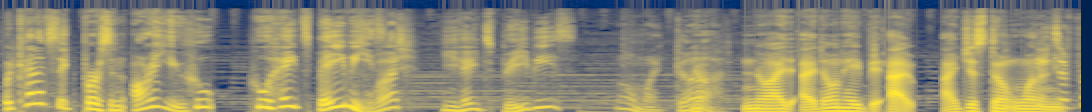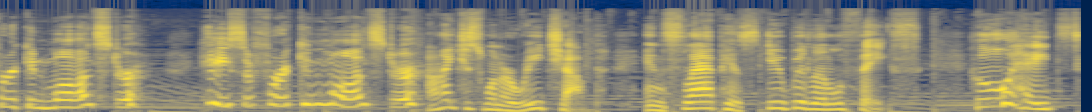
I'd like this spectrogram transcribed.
What kind of sick person are you? Who who hates babies? What? He hates babies? Oh my No, god. no, I, I don't hate. Ba- I, I just don't want He's any. He's a freaking monster. He's a freaking monster. I just want to reach up and slap his stupid little face. Who hates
